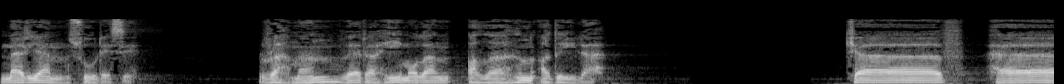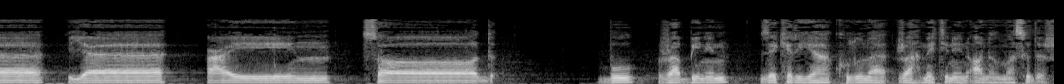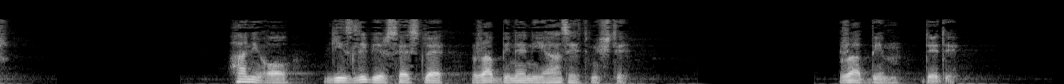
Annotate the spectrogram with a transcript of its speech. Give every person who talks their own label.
Speaker 1: Meryem Suresi Rahman ve Rahim olan Allah'ın adıyla Kaf, Ha, Ya, Ayn, Sad Bu Rabbinin Zekeriya kuluna rahmetinin anılmasıdır. Hani o gizli bir sesle Rabbine niyaz etmişti. Rabbim dedi.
